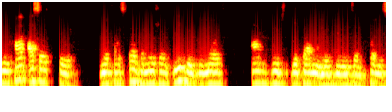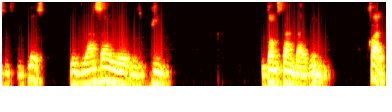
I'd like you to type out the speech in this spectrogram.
you have access to classified information if they do not have good data management and policies in place. So the answer here is B, dumpster diving. Five,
